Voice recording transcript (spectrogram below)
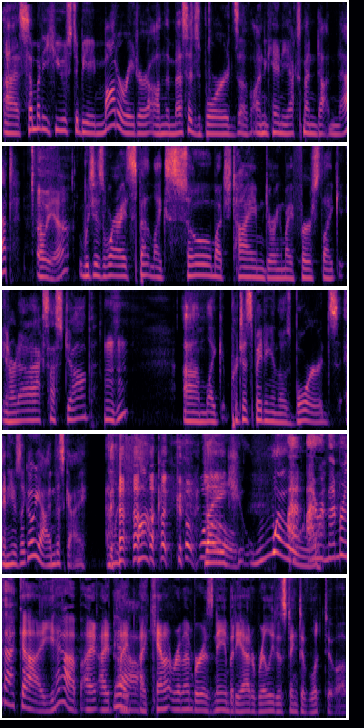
Uh, somebody who used to be a moderator on the message boards of UncannyX-Men.net oh yeah. which is where I spent like so much time during my first like internet access job. Mm-hmm. Um, like participating in those boards. And he was like, Oh yeah, I'm this guy. I'm like, fuck. Whoa. like, whoa. I remember that guy. Yeah, I I, Yeah. I I cannot remember his name, but he had a really distinctive look to him.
